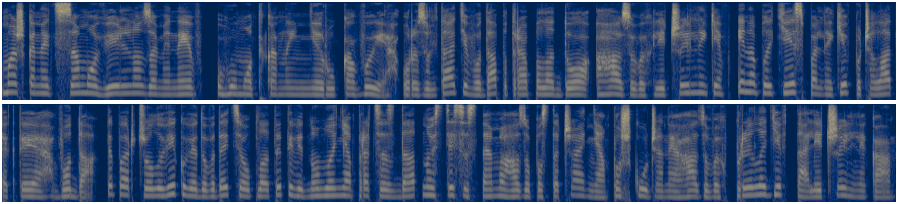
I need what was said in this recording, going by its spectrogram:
Мешканець самовільно замінив гумотканинні рукави. У результаті вода потрапила до газових лічильників, і на плиті спальників почала текти вода. Тепер чоловікові доведеться оплатити відновлення працездатності системи газопостачання, пошкоджених газових приладів та лічильника.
